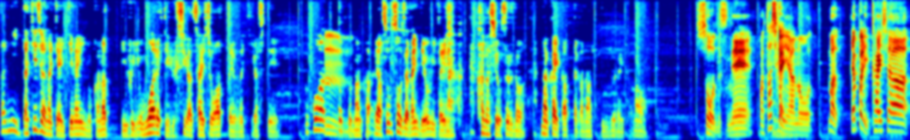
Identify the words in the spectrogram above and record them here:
3人だけじゃなきゃいけないのかなっていうふうに思われている節が最初はあったような気がして、そこはちょっとなんか、いや、そう、そうじゃないんだよみたいな 話をするのは何回かあったかなっていうぐらいかな。そうですね。まあ確かにうんあの、まあやっぱり会社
